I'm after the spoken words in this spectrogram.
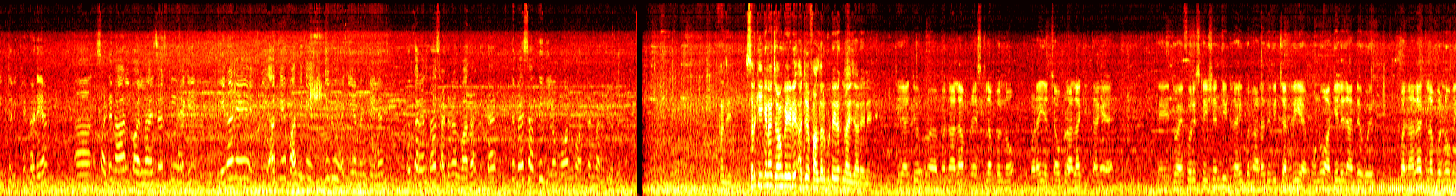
ਇੱਥੇ ਵਿਖੇ ਖੜੇ ਆ ਸਾਡੇ ਨਾਲ ਕਾਲਨਾਈਜ਼ਰਸ ਵੀ ਹੈਗੇ। ਇਹਨਾਂ ਨੇ ਵੀ ਅੱਗੇ ਵੱਧ ਕੇ ਜਿੱਥੇ ਵੀ ਹੈਗੀ ਹੈ ਮੇਨਟੇਨੈਂਸ ਉਹ ਕਰਨ ਦਾ ਸਾਡੇ ਨਾਲ ਵਾਅਦਾ ਕੀਤਾ ਹੈ ਤੇ ਮੈਂ ਸਭ ਦੀ ਦਿਲੋਂ ਬਹੁਤ ਬਹੁਤ ਧੰਨਵਾਦੀ ਹਾਂ। ਹਾਂਜੀ। ਸਰ ਕੀ ਕਹਿਣਾ ਚਾਹੋਗੇ ਜਿਹੜੇ ਅੱਜ ਫਲਦਾਰ ਬੂਟੇ ਲਾਏ ਜਾ ਰਹੇ ਨੇ? ਜੀ ਜੀ ਅੱਜ ਬਰਨਾਲਾ ਪ੍ਰੈਸ ਕਲੱਬ ਵੱਲੋਂ ਬੜਾ ਹੀ ਅੱਛਾ ਉਪਰਾਲਾ ਕੀਤਾ ਗਿਆ ਹੈ ਤੇ ਜੋ ਐਫੋਰੈਸਟੇਸ਼ਨ ਦੀ ਡਰਾਈਵ ਬਰਨਾਲਾ ਦੇ ਵਿੱਚ ਚੱਲ ਰਹੀ ਹੈ ਉਹਨੂੰ ਅੱਗੇ ਲੈ ਜਾਂਦੇ ਹੋਏ ਬਰਨਾਲਾ ਕਲੱਬ ਵੱਲੋਂ ਵੀ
